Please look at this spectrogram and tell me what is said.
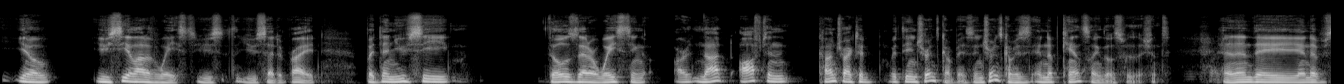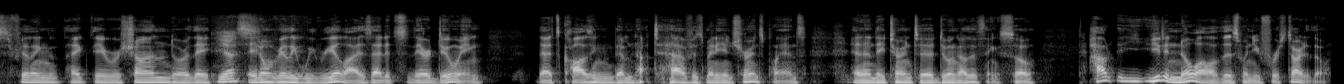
you know, you see a lot of waste. You you said it right, but then you see those that are wasting are not often contracted with the insurance companies. The insurance companies end up canceling those physicians, and then they end up feeling like they were shunned, or they Yes. they don't really we realize that it's their doing that's causing them not to have as many insurance plans, and then they turn to doing other things. So, how you didn't know all of this when you first started, though.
